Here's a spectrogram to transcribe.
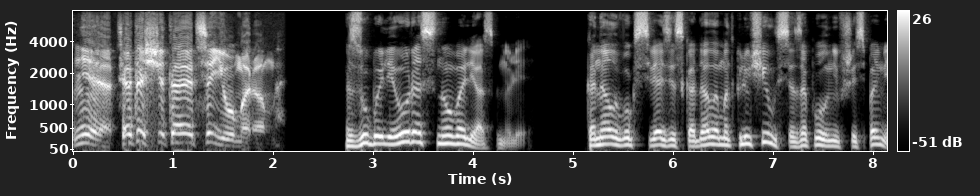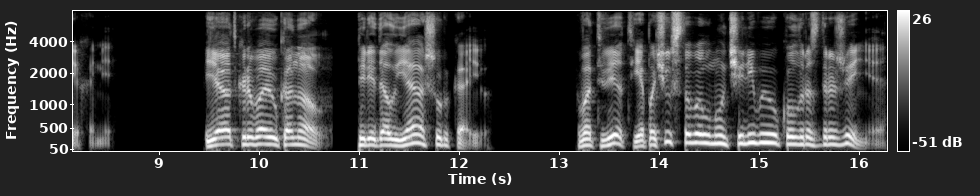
«Нет, это считается юмором». Зубы Леора снова лязгнули. Канал вокс-связи с Кадалом отключился, заполнившись помехами. «Я открываю канал», – передал я Ашуркаю. В ответ я почувствовал молчаливый укол раздражения.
